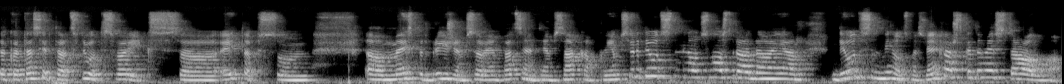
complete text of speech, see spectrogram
Tas ir ļoti svarīgs uh, etaps. Un, uh, mēs pat brīžiem saviem pacientiem sakām, ka jums ir 20 minūtes nostrādājām, 20 minūtes mēs vienkārši skatāmies tālumā,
